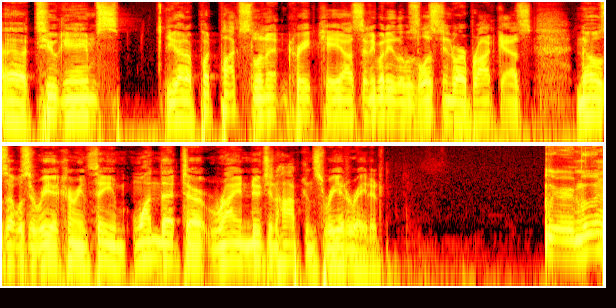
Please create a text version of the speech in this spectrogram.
uh, two games. You got to put pucks in net and create chaos. Anybody that was listening to our broadcast knows that was a reoccurring theme, one that uh, Ryan Nugent Hopkins reiterated. We were moving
